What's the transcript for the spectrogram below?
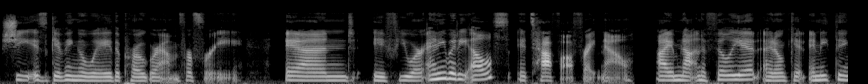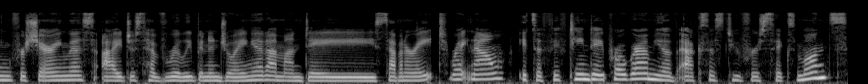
she is giving away the program for free. And if you are anybody else, it's half off right now. I am not an affiliate. I don't get anything for sharing this. I just have really been enjoying it. I'm on day seven or eight right now. It's a 15 day program you have access to for six months.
